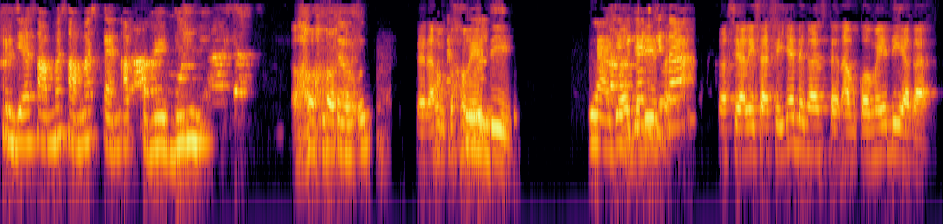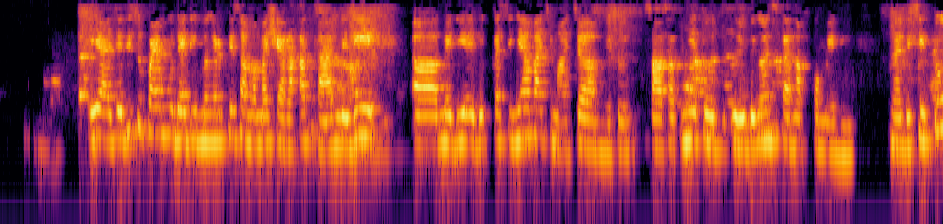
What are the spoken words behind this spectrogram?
kerja sama sama stand up comedy. Oh, gitu. stand up comedy. Ya, oh, jadi kan jadi kita sosialisasinya dengan stand up comedy ya kak? Iya, jadi supaya mudah dimengerti sama masyarakat kan. Jadi uh, media edukasinya macam-macam gitu. Salah satunya itu dengan stand up comedy. Nah di situ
